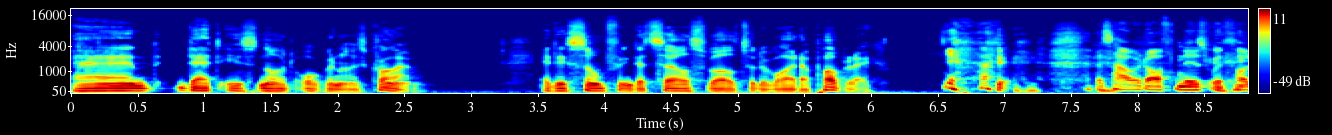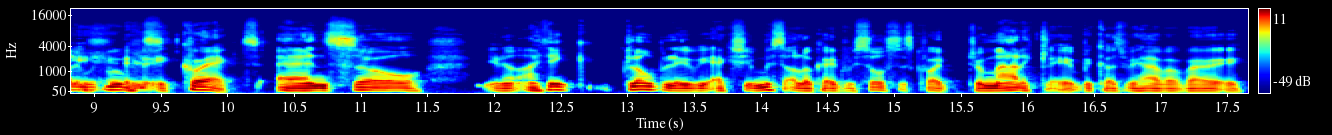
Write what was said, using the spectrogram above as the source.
And that is not organized crime. It is something that sells well to the wider public. Yeah, that's how it often is with Hollywood movies. Correct. And so, you know, I think globally we actually misallocate resources quite dramatically because we have a very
